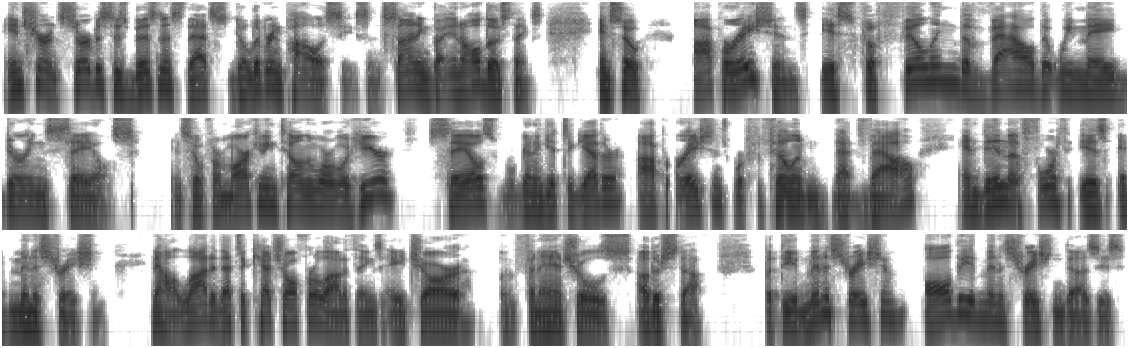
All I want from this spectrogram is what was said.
Insurance services business, that's delivering policies and signing and all those things. And so operations is fulfilling the vow that we made during sales. And so for marketing, telling the world we're here, sales, we're going to get together, operations, we're fulfilling that vow. And then the fourth is administration. Now, a lot of that's a catch all for a lot of things, HR, um, financials, other stuff. But the administration, all the administration does is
